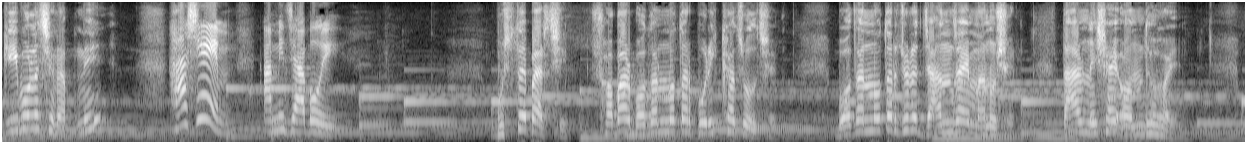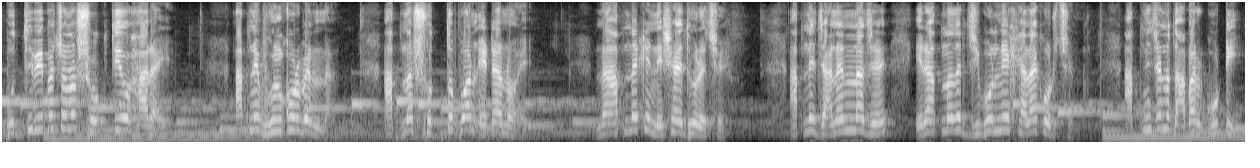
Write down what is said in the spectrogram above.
কি বলেছেন আপনি? হাসিম আমি যাবই। বুঝতে পারছি সবার বদান্যতার পরীক্ষা চলছে। বদান্যতার জোরে যান যায় মানুষের তার নেশায় অন্ধ হয়। বুদ্ধি বিবেচনার শক্তিও হারায়। আপনি ভুল করবেন না। আপনার সত্যপণ এটা নয়। না আপনাকে নেশায় ধরেছে। আপনি জানেন না যে এরা আপনাদের জীবন নিয়ে খেলা করছেন আপনি যেন দাবার গুটি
